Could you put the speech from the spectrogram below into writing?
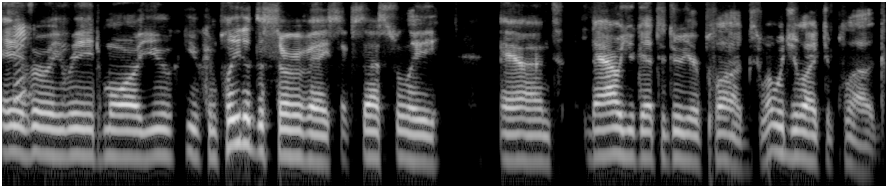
Avery Reed Moore, you you completed the survey successfully, and now you get to do your plugs. What would you like to plug?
